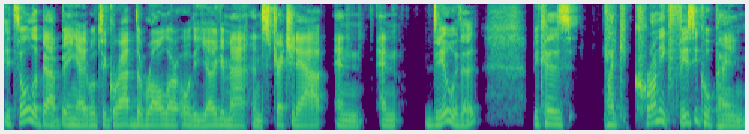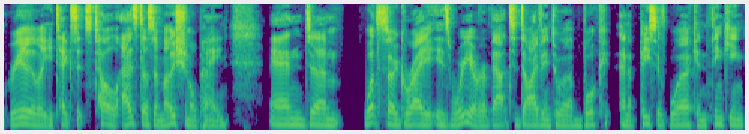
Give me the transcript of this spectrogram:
it's all about being able to grab the roller or the yoga mat and stretch it out and and deal with it because like chronic physical pain really takes its toll as does emotional pain and um, what's so great is we are about to dive into a book and a piece of work and thinking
